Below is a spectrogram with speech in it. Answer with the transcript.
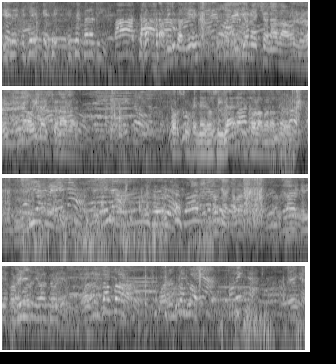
Ese es para ti. Para mí también. Yo no he hecho nada hoy, hoy, hoy no he hecho nada. Por su generosidad y colaboración. Venga.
